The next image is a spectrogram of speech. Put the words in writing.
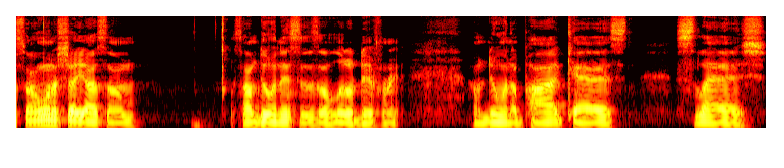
So I want to show y'all some. So I'm doing this as a little different. I'm doing a podcast slash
